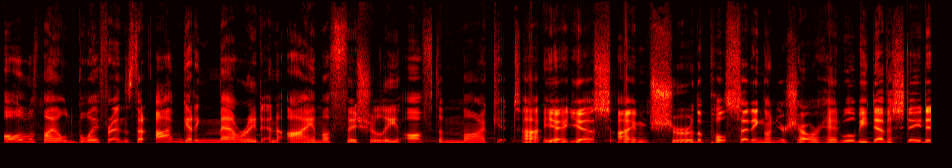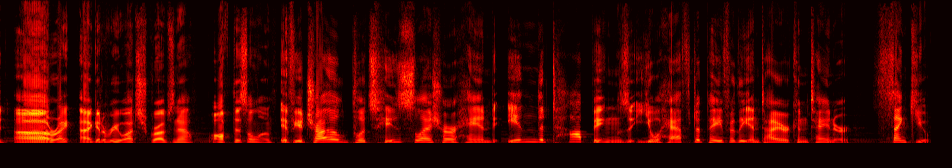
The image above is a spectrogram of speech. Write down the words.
all of my old boyfriends that I'm getting married and I am officially off the market. Uh, yeah, yes, I'm sure the pulse setting on your shower head will be devastated. Alright, I gotta rewatch Scrubs now. Off this alone. If your child puts his slash her hand in the toppings, you'll have to pay for the entire container. Thank you.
